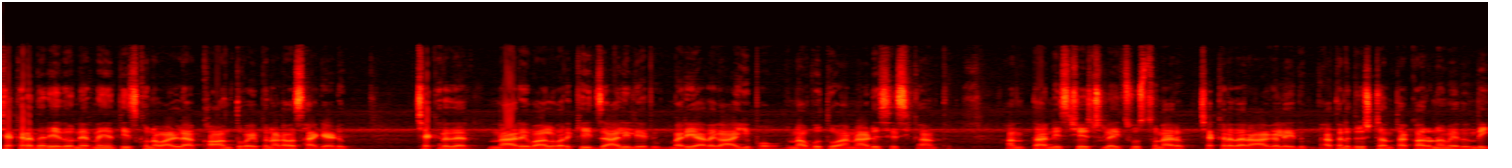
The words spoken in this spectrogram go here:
చక్రధర్ ఏదో నిర్ణయం తీసుకున్న వాళ్ళ కాంత్ వైపు నడవసాగాడు. చక్రధర్ నా రివాల్వర్కి జాలి లేదు మర్యాదగా ఆగిపో నవ్వుతూ అన్నాడు శశికాంత్. అంతా నిశ్చేష్టులై చూస్తున్నారు చక్రధర ఆగలేదు. అతని దృష్టి అంతా కరుణ మీద ఉంది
